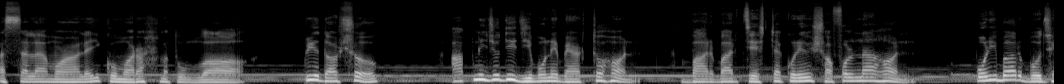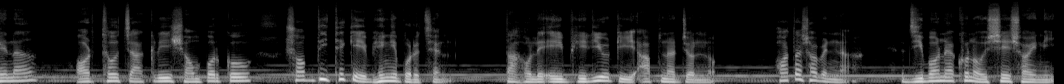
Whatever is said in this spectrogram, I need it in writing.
আসসালামু আলাইকুম রহমতুল্লাহ প্রিয় দর্শক, আপনি যদি জীবনে ব্যর্থ হন, বারবার চেষ্টা করেও সফল না হন, পরিবার বোঝে না, অর্থ, চাকরি, সম্পর্ক সব দিক থেকে ভেঙে পড়েছেন, তাহলে এই ভিডিওটি আপনার জন্য। হতাশ হবেন না, জীবন এখনও শেষ হয়নি,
